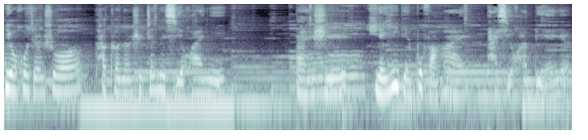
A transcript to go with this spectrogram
又或者说他可能是真的喜欢你，但是也一点不妨碍他喜欢别人。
